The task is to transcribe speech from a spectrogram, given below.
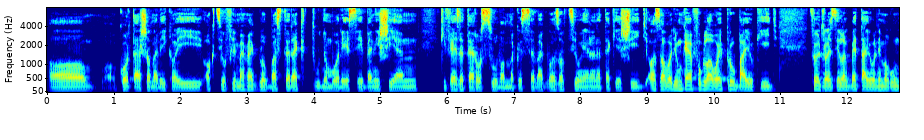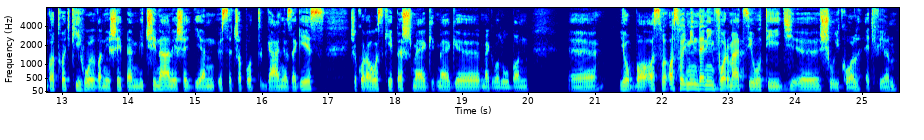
a kortárs amerikai akciófilmek, meg blockbusterek túlnyomó részében is ilyen kifejezetten rosszul vannak összevágva az akciójelenetek, és így azzal vagyunk elfoglalva, hogy próbáljuk így földrajzilag betájolni magunkat, hogy ki hol van és éppen mit csinál, és egy ilyen összecsapott gány az egész, és akkor ahhoz képes meg, meg, meg valóban jobb az, az, hogy minden információt így súlykol egy film.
